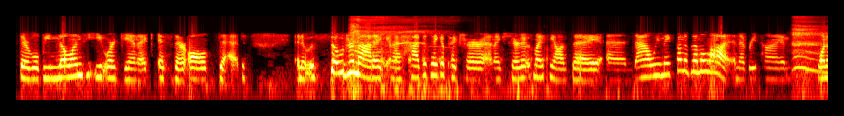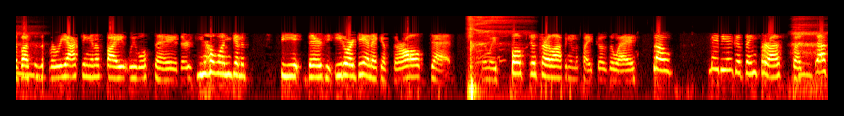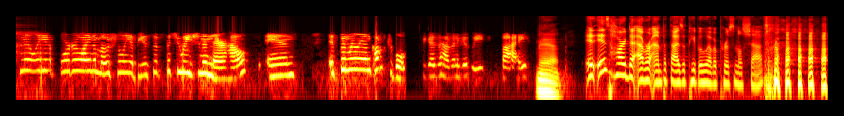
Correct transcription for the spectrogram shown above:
there will be no one to eat organic if they're all dead. And it was so dramatic and I had to take a picture and I shared it with my fiance and now we make fun of them a lot and every time one of us is overreacting in a fight we will say there's no one gonna be there to eat organic if they're all dead. and we both just start laughing and the fight goes away. So maybe a good thing for us, but definitely a borderline emotionally abusive situation in their house, and it's been really uncomfortable. You guys are having a good week. Bye. Man. It is hard to ever empathize with people who have a personal chef.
